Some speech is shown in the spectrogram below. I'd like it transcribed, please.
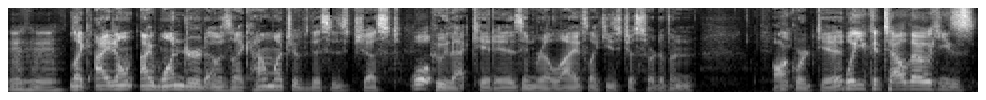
Mm-hmm. Like I don't I wondered I was like how much of this is just Well- who that kid is in real life? Like he's just sort of an awkward kid. Well, you could tell though he's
